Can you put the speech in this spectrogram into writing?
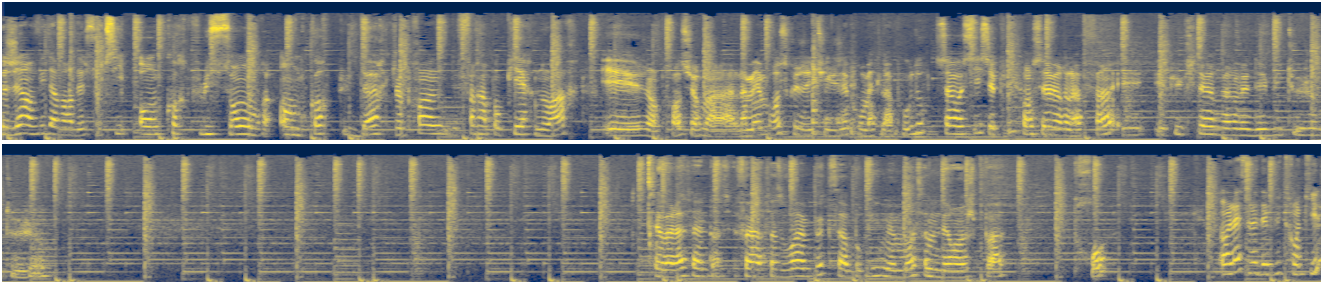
Que j'ai envie d'avoir des sourcils encore plus sombres, encore plus dark. Je prends des fards à paupières noirs et j'en prends sur la même brosse que j'ai utilisée pour mettre la poudre. Ça aussi c'est plus foncé vers la fin et, et plus clair vers le début toujours toujours. Et voilà, ça, enfin, ça se voit un peu que ça brille, mais moi ça me dérange pas trop. On laisse le début tranquille.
